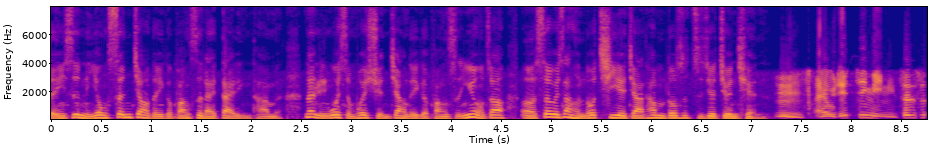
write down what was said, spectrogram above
等于是你用身教的一个方式来带领他们。那你为什么会选这样的一个方式？因为我知道，呃，社会上很多企业家他们都是直接捐钱。嗯，哎，我觉得金明你真是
